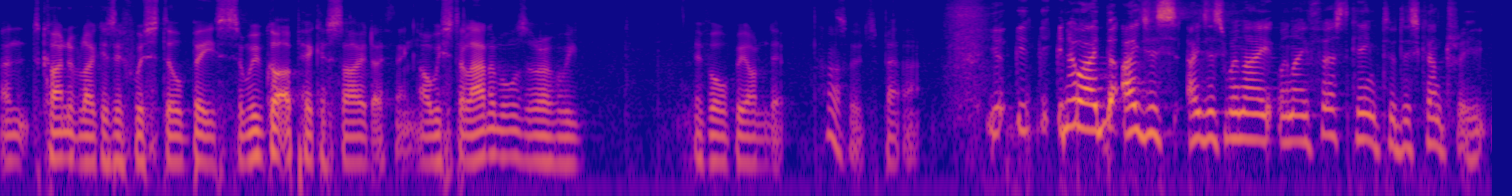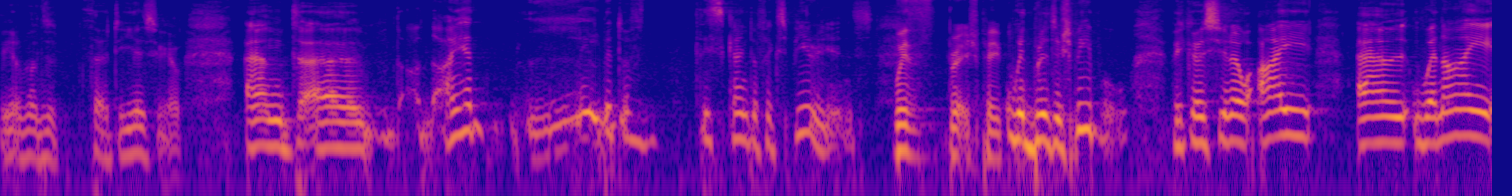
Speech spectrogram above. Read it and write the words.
And it's kind of like as if we're still beasts. And we've got to pick a side, I think. Are we still animals or have we evolved beyond it? Huh. So it's about that. You, you- you know, I, I just, I just, when I, when I first came to this country, you know, 30 years ago, and uh, I had a little bit of this kind of experience With British people. with British people, because you know, I, uh, when I,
